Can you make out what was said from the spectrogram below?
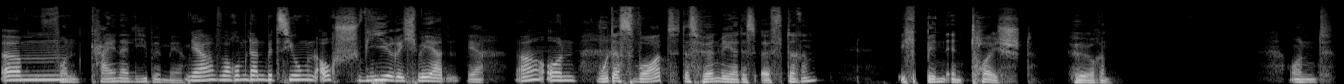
ähm, Von keiner Liebe mehr. ja, warum dann Beziehungen auch schwierig werden. Ja. Ja, und Wo das Wort, das hören wir ja des Öfteren, ich bin enttäuscht, hören. Und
